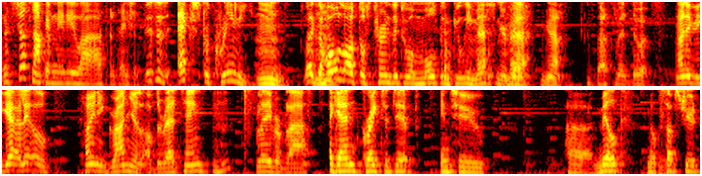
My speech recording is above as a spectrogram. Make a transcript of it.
It's just not giving me the ooh sensation. This is extra creamy. Mm. Like the mm. whole lot just turns into a molten gooey mess in your Yeah, mouth. yeah. That's the way to do it. And if you get a little tiny granule of the red thing, mm-hmm. flavor blast. Again, great to dip into uh, milk, milk substitute,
